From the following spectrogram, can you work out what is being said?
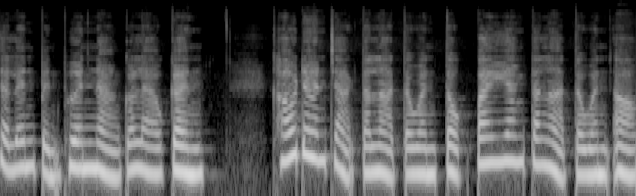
จะเล่นเป็นเพื่อนนางก็แล้วกัน เขาเดินจากตลาดตะวันตกไปยังตลาดตะวันออก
